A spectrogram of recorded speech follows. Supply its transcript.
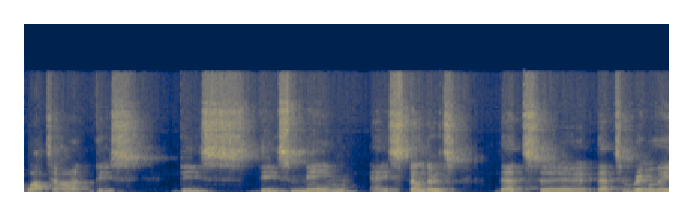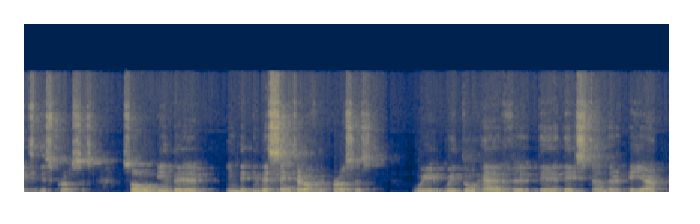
what are these, these, these main uh, standards that, uh, that regulate this process. So in the, in the, in the center of the process, we, we do have the, the standard ARP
